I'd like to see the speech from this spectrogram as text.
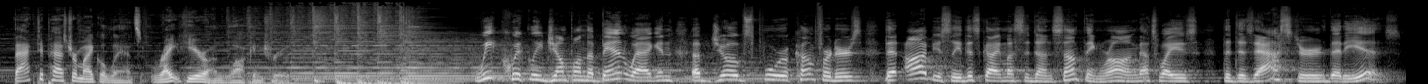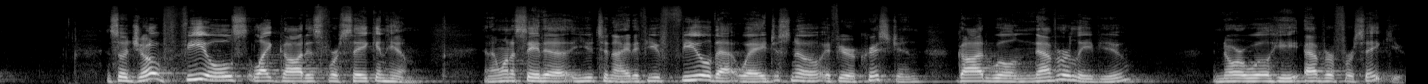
back to Pastor Michael Lance right here on Walk in Truth. We quickly jump on the bandwagon of Job's poor comforters that obviously this guy must have done something wrong. That's why he's the disaster that he is. And so Job feels like God has forsaken him. And I want to say to you tonight if you feel that way, just know if you're a Christian, God will never leave you, nor will he ever forsake you.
